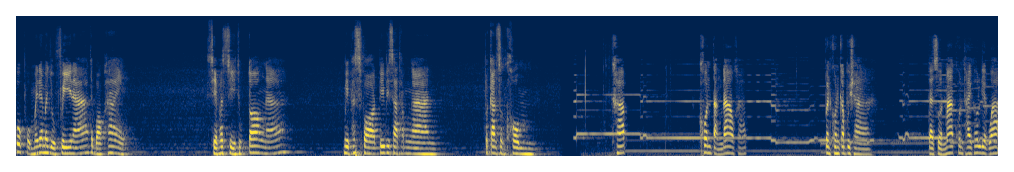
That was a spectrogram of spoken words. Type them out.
พวกผมไม่ได้มาอยู่ฟรีนะ จะบอกให้ เสียภาษีถูกต้องนะ มีพาสปอร์ตมีวีซ่าทำงาน ประกันสังคม ครับ คนต่างด้าวครับ เป็นคนกัมพูชา แต่ส่วนมากคนไทยเขาเรียกว่า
